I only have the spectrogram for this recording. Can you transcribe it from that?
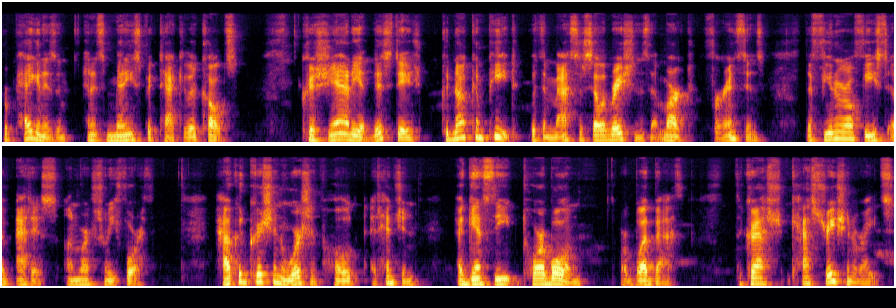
for paganism and its many spectacular cults. Christianity at this stage could not compete with the massive celebrations that marked, for instance, the funeral feast of Attis on March 24th. How could Christian worship hold attention against the Taurobolium, or bloodbath, the castration rites,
